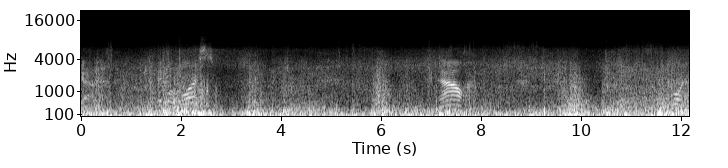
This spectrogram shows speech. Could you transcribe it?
Yeah. Headwall Forest. Now. Corner.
